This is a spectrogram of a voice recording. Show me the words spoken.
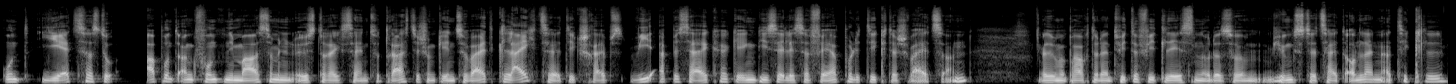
Und jetzt hast du ab und an gefunden, die Maßnahmen in Österreich seien zu drastisch und gehen zu weit. Gleichzeitig schreibst wie ein gegen diese Laissez-faire-Politik der Schweiz an. Also man braucht nur einen Twitter-Feed lesen oder so jüngste Zeit Online-Artikel,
